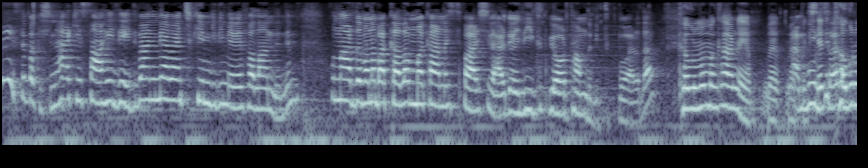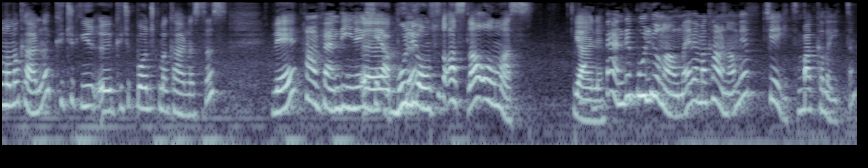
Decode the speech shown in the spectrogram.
Neyse bakın şimdi herkes sahildeydi. Ben dedim ya ben çıkayım gideyim eve falan dedim. Bunlar da bana bakkaldan makarna siparişi verdi. Öyle yıkık bir ortamdı bir tık bu arada. Kavurma makarna yap, yap- yapmak Bursa- istedik. Kavurma makarna küçük e, küçük boncuk makarnasız ve Hanımefendi yine e, şey yaptı. bulyonsuz asla olmaz. Yani Ben de bulyon almaya ve makarna almaya şeye gittim. Bakkala gittim.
